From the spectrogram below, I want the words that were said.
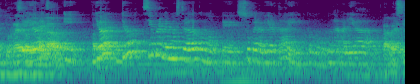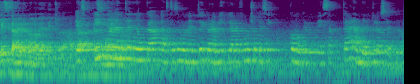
¿En tus redes seguidores. Y yo, yo siempre me he mostrado como eh, súper abierta y como una aliada. Claro, explícitamente no lo habías dicho. hasta- Explícitamente nunca hasta ese momento y para mí, claro, fue un choque así como que me sacaran del closet, ¿no?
